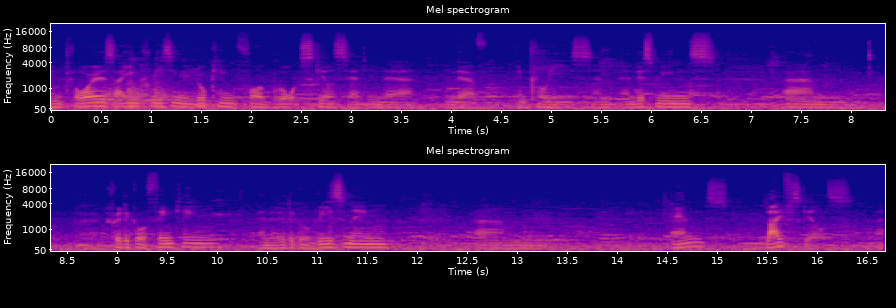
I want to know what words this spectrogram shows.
employers are increasingly looking for a broad skill set in their, in their employees. And, and this means um, critical thinking, analytical reasoning, um, and life skills. Um,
